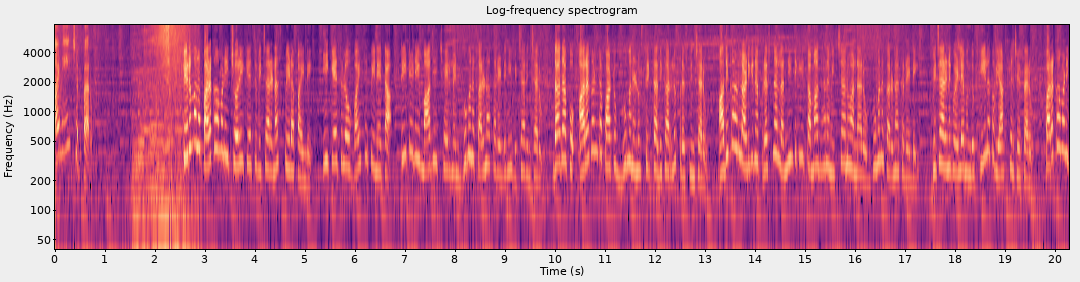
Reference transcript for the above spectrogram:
ఆయన ఏం చెప్పారు? తిరుమల పరకామణి చోరీ కేసు విచారణ స్పీడప్ అయింది. ఈ కేసులో వైసీపీ నేత టీటీడీ మాజీ చైర్మన్ భూమన కరుణాకర్ రెడ్డిని విచారించారు. దాదాపు అరగంట పాటు భూమనను సిట్ అధికారులు ప్రశ్నించారు. అధికారులు అడిగిన ప్రశ్నలన్నింటికీ సమాధానం ఇచ్చాను అన్నారు భూమన కరుణాకర్ రెడ్డి. విచారణకు వెళ్ళే ముందు కీలక వ్యాఖ్యలు చేశారు. పరకామణి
